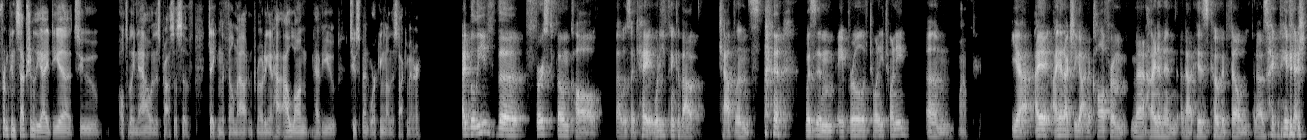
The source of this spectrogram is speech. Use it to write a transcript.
from conception of the idea to ultimately now in this process of taking the film out and promoting it, how, how long have you two spent working on this documentary? I believe the first phone call that was like, "Hey, what do you think about chaplains?" was in April of 2020. Um, wow. Yeah, I I had actually gotten a call from Matt Heineman about his COVID film, and I was like, maybe I should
